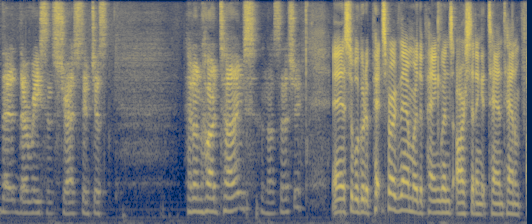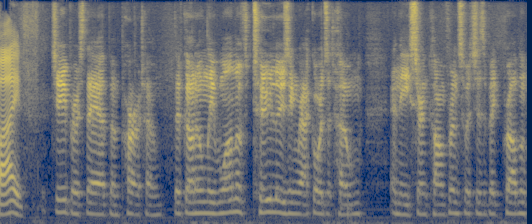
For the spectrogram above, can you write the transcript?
the their recent stretch, they've just hit on hard times, and that's an issue. uh, so we'll go to Pittsburgh then, where the Penguins are sitting at 10, 10 and five. Jeepers, they have been poor at home. They've got only one of two losing records at home in the Eastern Conference, which is a big problem.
